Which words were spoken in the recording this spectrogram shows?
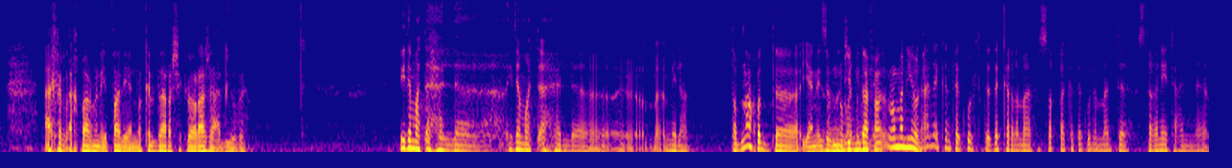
آخر الأخبار من إيطاليا إنه كلدارا شكله راجع على اليوفي. إذا ما تأهل إذا ما تأهل ميلان. طب ناخذ يعني إذا بدنا نجيب مدافع رومانيولي أنا كنت أقول تتذكر لما في الصفقة كنت أقول لما أنت استغنيت عن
